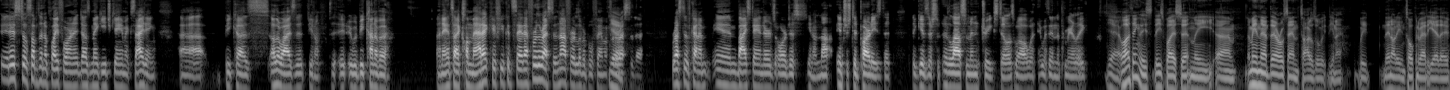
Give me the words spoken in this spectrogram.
it is still something to play for, and it does make each game exciting. Uh, because otherwise, it, you know, it, it would be kind of a an anticlimactic, if you could say that, for the rest of not for a Liverpool fan, but for Yeah. the rest of the rest of kind of in bystanders or just you know not interested parties. That that gives some- it allows some intrigue still as well within the Premier League. yeah. Well, I think these these players certainly. Um, I mean, they're they're all saying the titles. Or you know, we they're not even talking about it yet. They're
